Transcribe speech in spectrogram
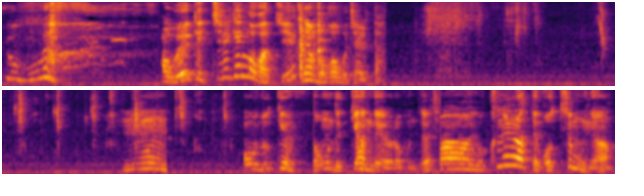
이거 뭐야? 아, 왜 이렇게 질긴 거 같지? 그냥 먹어보자 일단. 음, 어 느끼해. 너무 느끼한데요, 여러분들? 와, 이거 큰일 났대. 이거 어떻게 먹냐?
